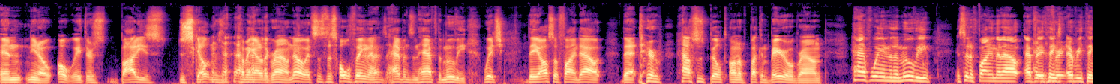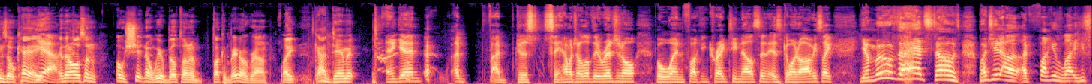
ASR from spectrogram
and you know, oh wait, there's bodies just skeletons coming out of the ground. No, it's just this whole thing that happens in half the movie, which they also find out that their house was built on a fucking burial ground halfway into the movie instead of finding that out after they think very- everything's okay. Yeah. And then all of a sudden, oh shit, no, we were built on a fucking burial ground. Like, god damn it. And again, I I just say how much I love the original, but when fucking Craig T. Nelson is going off, he's like, "You move the headstones, but you," I fucking like he's.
